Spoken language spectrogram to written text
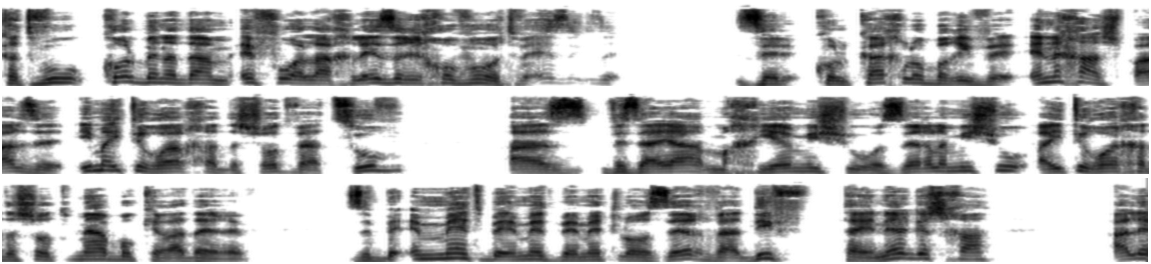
כתבו כל בן אדם איפה הוא הלך לאיזה רחובות ואיזה זה. זה כל כך לא בריא ואין לך השפעה על זה אם הייתי רואה חדשות ועצוב אז וזה היה מחיה מישהו עוזר למישהו הייתי רואה חדשות מהבוקר עד הערב. זה באמת באמת באמת לא עוזר ועדיף את האנרגיה שלך א'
